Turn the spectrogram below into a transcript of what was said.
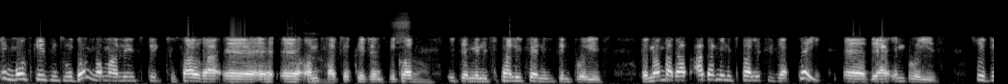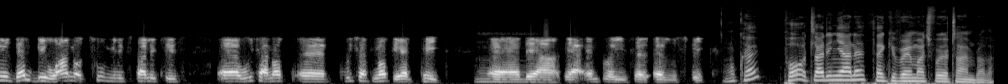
in most cases, we don't normally speak to SALGA uh, uh, on such occasions because sure. it's a municipality and its employees. Remember that other municipalities have paid uh, their employees. So it will then be one or two municipalities uh, which are not uh, which have not yet paid uh, mm. their their employees as, as, we speak. Okay, Mpho Tladinyane, thank you very much for your time, brother.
